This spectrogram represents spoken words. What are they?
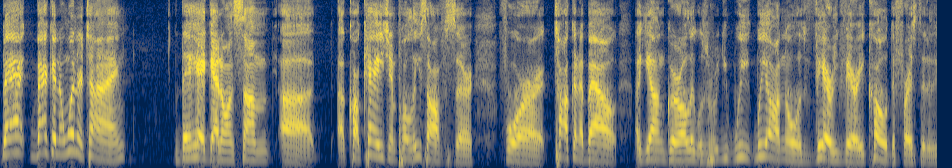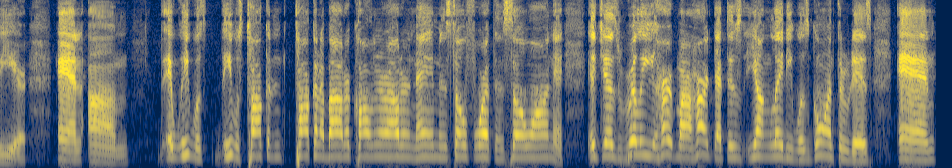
Back back in the wintertime, they had got on some uh, a Caucasian police officer for talking about a young girl. It was we we all know it was very very cold the first of the year, and um, it, he was he was talking talking about her, calling her out her name and so forth and so on, and it just really hurt my heart that this young lady was going through this. And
